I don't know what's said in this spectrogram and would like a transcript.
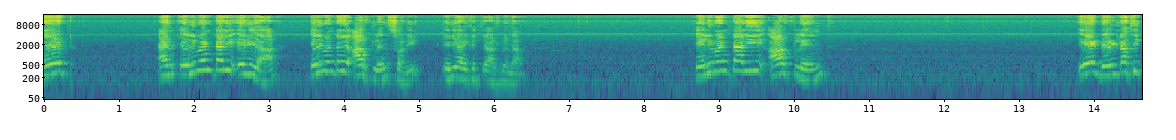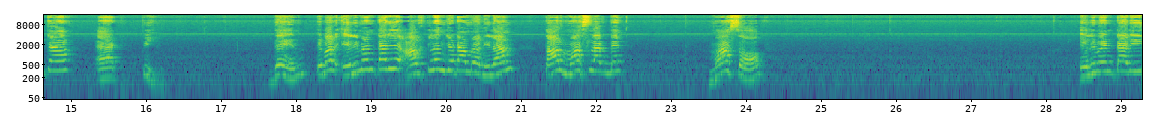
let an elementary area elementary arc length sorry area এক্ষেত্রে আসবে না elementary arc length a delta theta at p. দেন এবার এলিমেন্টারি আর্ক লেন্থ যেটা আমরা নিলাম, তার মাস লাগবে। Mass of elementary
